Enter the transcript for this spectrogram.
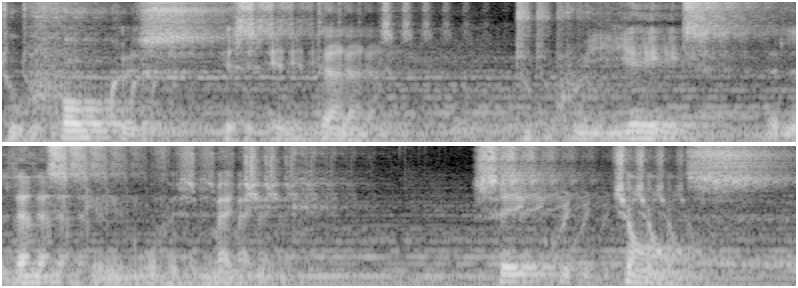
to focus his intent, to create the landscape of his magic. Sacred chants,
